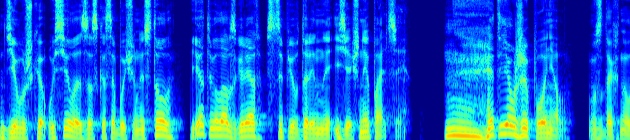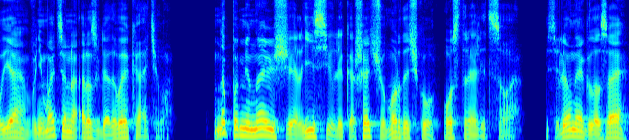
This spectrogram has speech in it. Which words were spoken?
Девушка уселась за скособоченный стол и отвела взгляд, сцепив длинные изящные пальцы. «Это я уже понял», — вздохнул я, внимательно разглядывая Катю. Напоминающее лисью или кошачью мордочку острое лицо. Зеленые глаза,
